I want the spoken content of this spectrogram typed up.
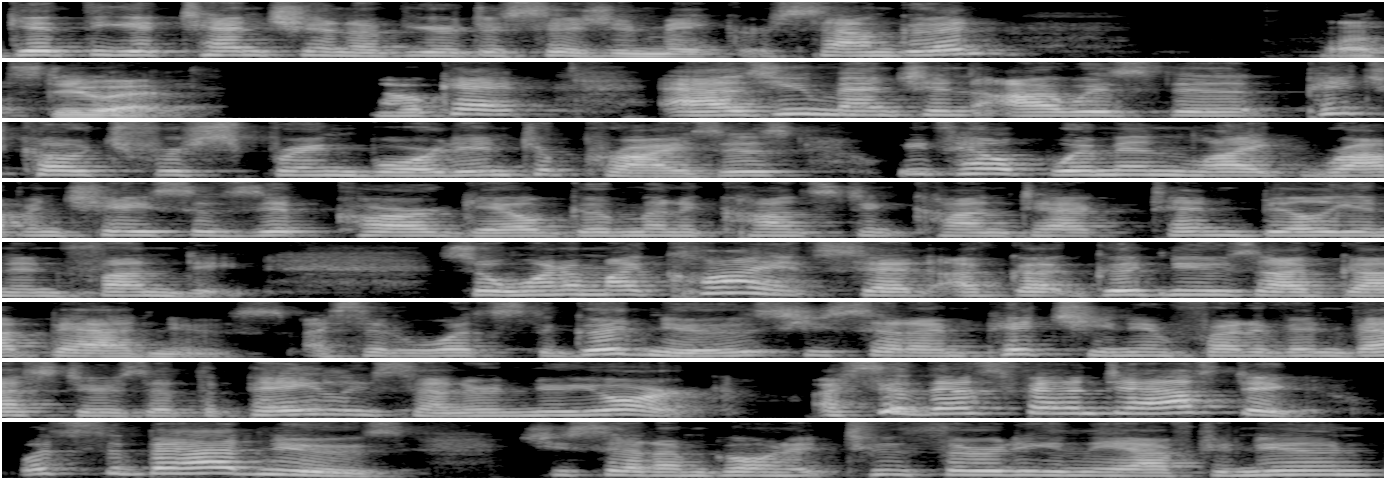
get the attention of your decision makers. Sound good? Let's do it. Okay. As you mentioned, I was the pitch coach for Springboard Enterprises. We've helped women like Robin Chase of Zipcar, Gail Goodman of Constant Contact, 10 billion in funding. So one of my clients said, I've got good news, I've got bad news. I said, What's the good news? She said, I'm pitching in front of investors at the Paley Center in New York. I said, That's fantastic. What's the bad news? She said, I'm going at 2:30 in the afternoon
